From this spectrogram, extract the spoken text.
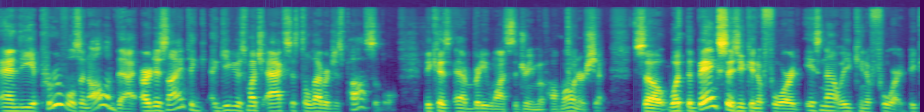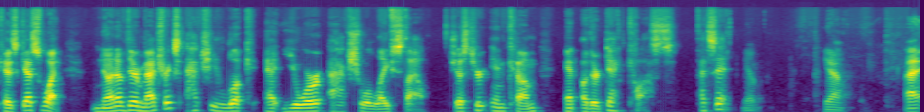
and the approvals and all of that are designed to give you as much access to leverage as possible because everybody wants the dream of home ownership. So what the bank says you can afford is not what you can afford because guess what? None of their metrics actually look at your actual lifestyle, just your income and other debt costs. That's it. Yep. Yeah. Uh,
